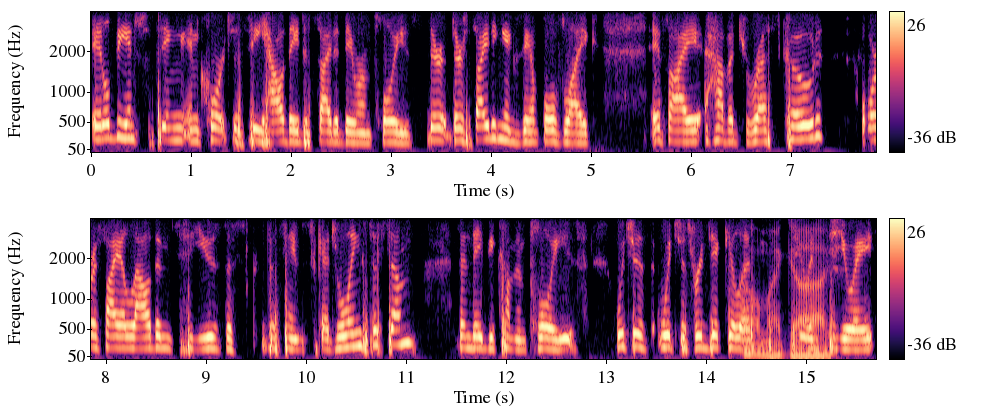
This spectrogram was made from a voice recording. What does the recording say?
it'll be interesting in court to see how they decided they were employees. They're they're citing examples like if I have a dress code or if I allow them to use the the same scheduling system, then they become employees, which is which is ridiculous Oh, my to gosh. insinuate.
